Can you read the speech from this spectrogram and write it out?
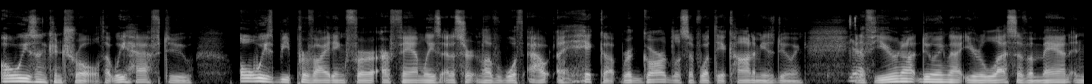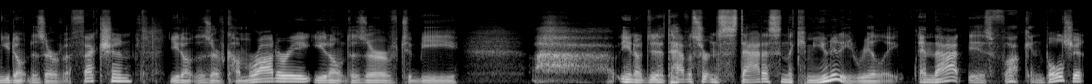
always in control, that we have to always be providing for our families at a certain level without a hiccup, regardless of what the economy is doing. And if you're not doing that, you're less of a man and you don't deserve affection. You don't deserve camaraderie. You don't deserve to be uh, you know, to, have a certain status in the community, really, and that is fucking bullshit.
